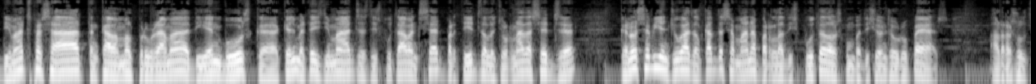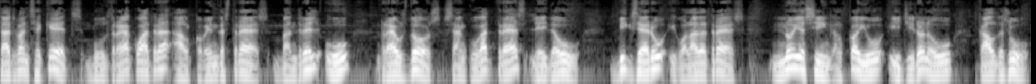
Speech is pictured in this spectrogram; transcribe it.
Dimarts passat tancàvem el programa dient-vos que aquell mateix dimarts es disputaven set partits de la jornada 16 que no s'havien jugat el cap de setmana per la disputa de les competicions europees. Els resultats van ser aquests. Voltregà 4, Alcobendas 3, Vendrell 1, Reus 2, Sant Cugat 3, Lleida 1, Vic 0, Igualada 3, Noia 5, Alcoi 1 i Girona 1, Caldes 1.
